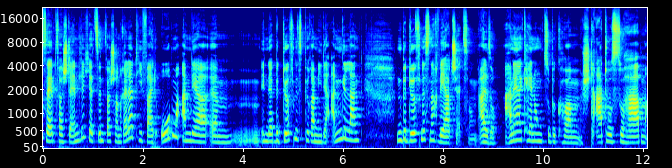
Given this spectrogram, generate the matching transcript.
selbstverständlich, jetzt sind wir schon relativ weit oben an der, ähm, in der Bedürfnispyramide angelangt, ein Bedürfnis nach Wertschätzung, also Anerkennung zu bekommen, Status zu haben,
